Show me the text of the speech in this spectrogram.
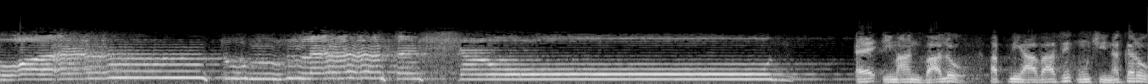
وأنتم لا تشعرون. اے ایمان والو اپنی آوازیں اونچی نہ کرو،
